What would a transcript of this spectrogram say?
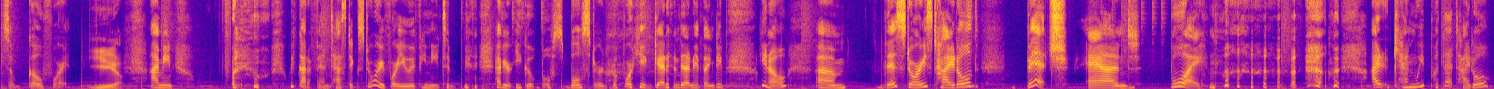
So go for it. Yeah. I mean, we've got a fantastic story for you if you need to have your ego bol- bolstered before you get into anything deep. You know, um, This story's titled Bitch. And boy, I, can we put that title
